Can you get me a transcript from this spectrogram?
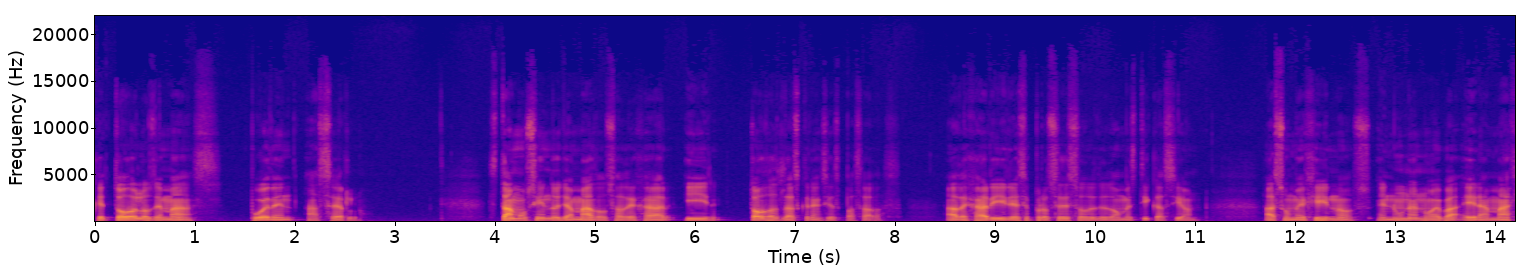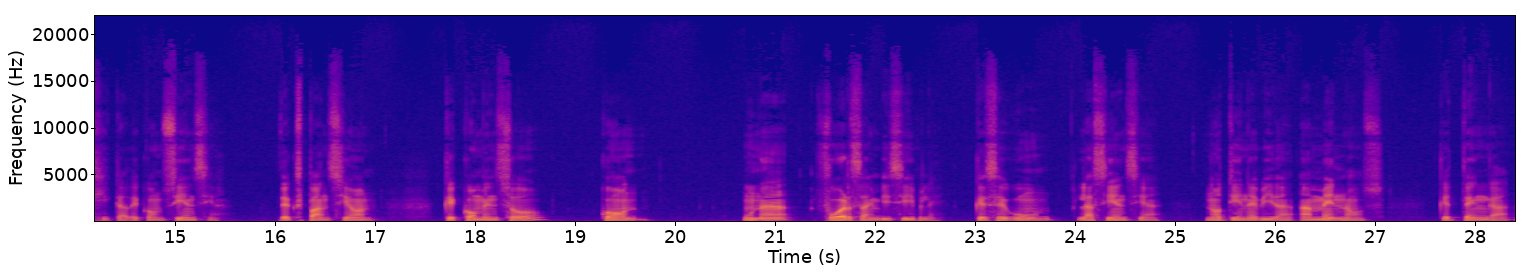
que todos los demás pueden hacerlo. Estamos siendo llamados a dejar ir todas las creencias pasadas, a dejar ir ese proceso de domesticación, a sumergirnos en una nueva era mágica de conciencia, de expansión, que comenzó con una fuerza invisible que según la ciencia no tiene vida a menos que tenga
